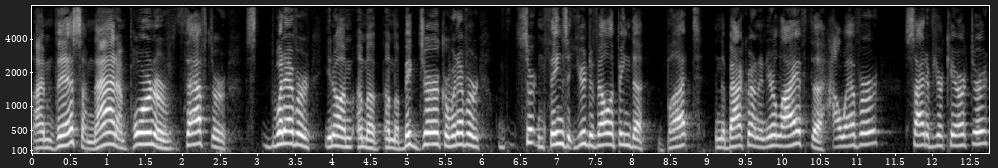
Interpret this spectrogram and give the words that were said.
I'm this, I'm that, I'm porn or theft or whatever, you know, I'm, I'm, a, I'm a big jerk or whatever, certain things that you're developing, the but in the background in your life, the however side of your character,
